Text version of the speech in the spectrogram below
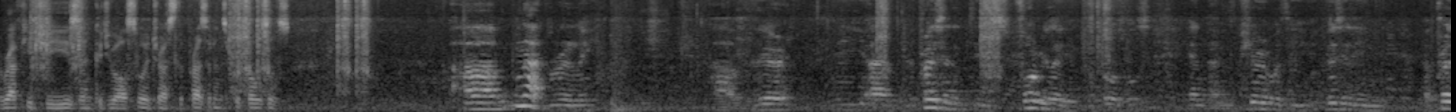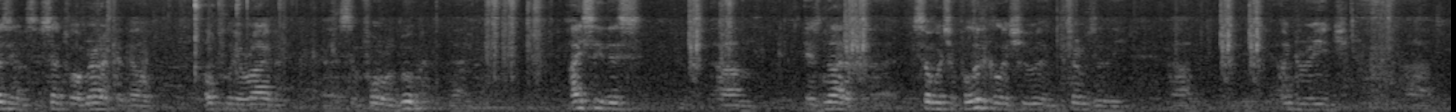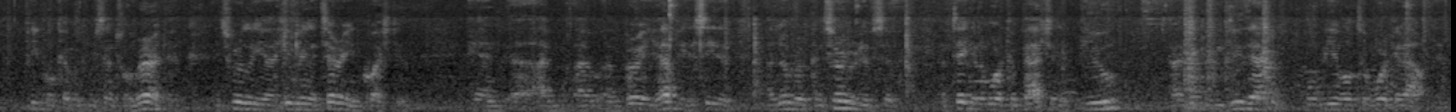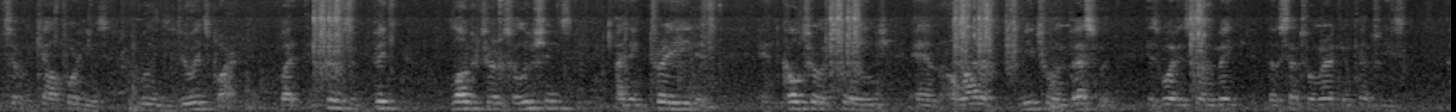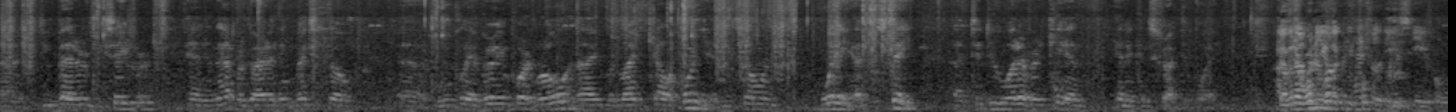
the refugees, and could you also address the president's proposals? Um, Not really. Uh, the, uh, the president is formulating proposals, and I'm sure with the visiting uh, presidents of Central America, they'll hopefully arrive at uh, some forward movement. Uh, I see this um, as not a- so much a political issue in terms of the um, the underage people coming from Central America. It's really a humanitarian question. And uh, I'm, I'm very happy to see that a number of conservatives have, have taken a more compassionate view. And I think if we do that, we'll be able to work it out. And certainly California is willing to do its part. But in terms of big, longer-term solutions, I think trade and, and cultural exchange and a lot of mutual investment is what is going to make those Central American countries do better, be safer. And in that regard, I think Mexico uh, will play a very important role, and I would like California in its own way as a state uh, to do whatever it can in a constructive way. Governor, what are you looking for? potential do you see for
